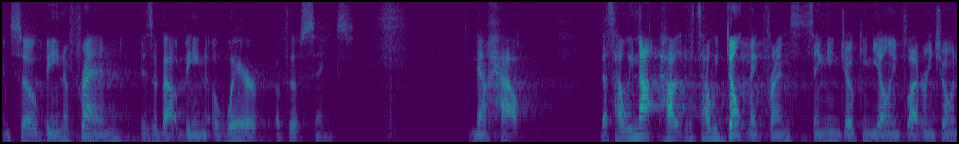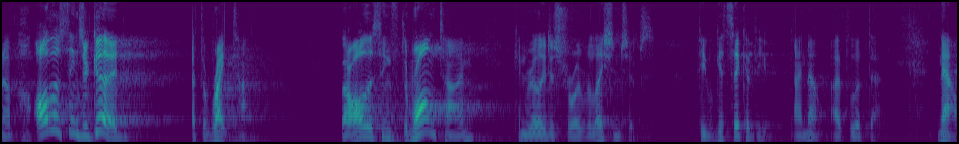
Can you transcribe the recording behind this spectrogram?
And so being a friend is about being aware of those things. Now, how? That's how we not how, that's how we don't make friends, singing, joking, yelling, flattering, showing up. All those things are good at the right time. But all those things at the wrong time can really destroy relationships. People get sick of you. I know. I've lived that. Now,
